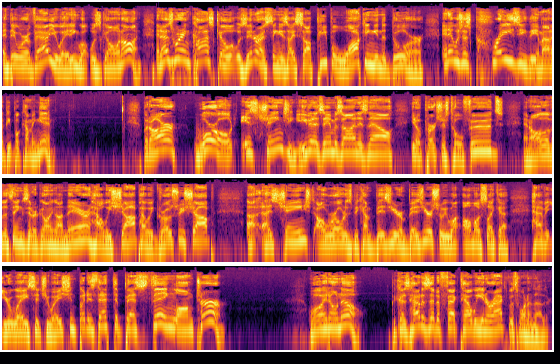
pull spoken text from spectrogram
and they were evaluating what was going on. And as we're in Costco, what was interesting is I saw people walking in the door, and it was just crazy the amount of people coming in. But our world is changing. Even as Amazon is now, you know, purchased Whole Foods and all of the things that are going on there, how we shop, how we grocery shop uh, has changed. Our world has become busier and busier. So we want almost like a have it your way situation. But is that the best thing long term? Well, I don't know. Because how does that affect how we interact with one another?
